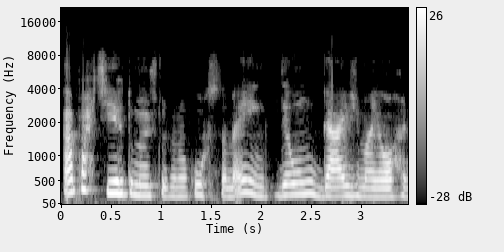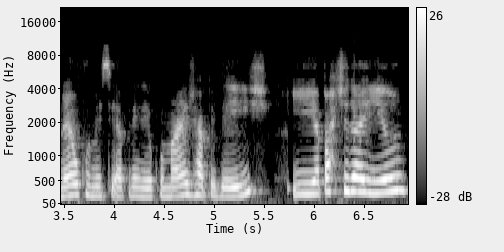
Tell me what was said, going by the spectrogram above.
A partir do meu estudo no curso também, deu um gás maior, né? Eu comecei a aprender com mais rapidez E a partir daí eu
